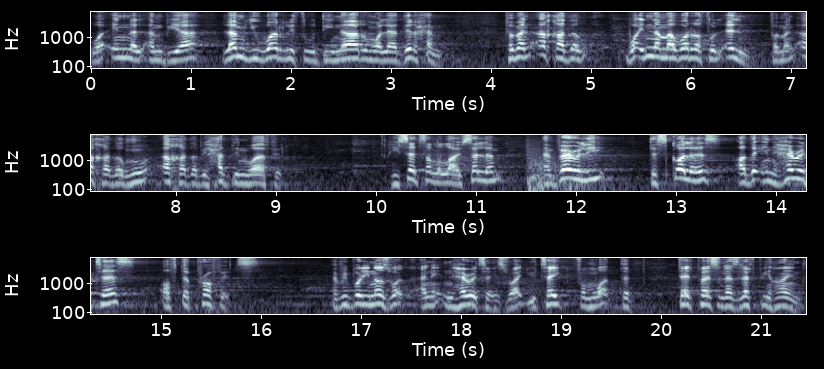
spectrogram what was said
وإن الأنبياء لم يورثوا دينار ولا درهم فمن أخذ وإنما ورثوا العلم فمن أخذه أخذ بحد وافر He said صلى الله عليه وسلم and verily the scholars are the inheritors of the prophets Everybody knows what an inheritor is, right? You take from what the dead person has left behind.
